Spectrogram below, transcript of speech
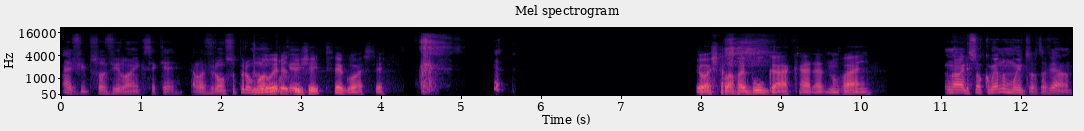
Aí, Felipe, sua vilã aí que você quer. Ela virou um super humano. Loira porque... do jeito que você gosta. é. Eu acho que ela vai bugar, cara, não vai? Não, eles estão comendo muito, tá vendo?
